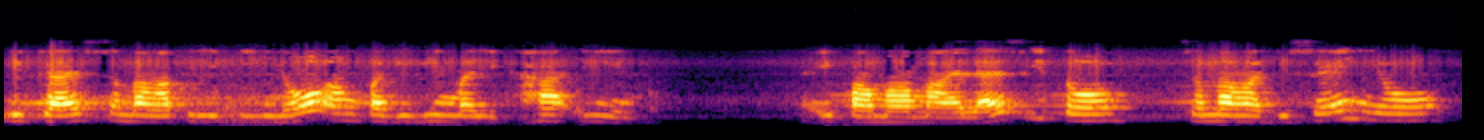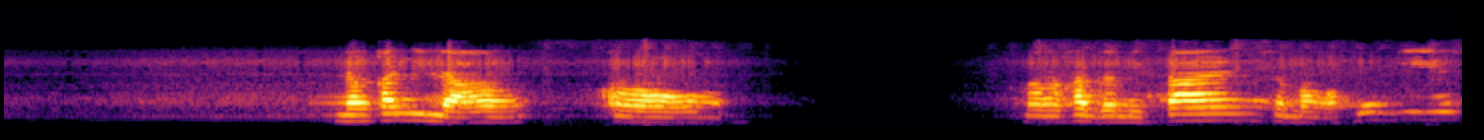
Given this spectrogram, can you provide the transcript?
likas sa mga Pilipino ang pagiging malikhain. Ipamamalas ito sa mga disenyo ng kanilang um, mga kagamitan, sa mga hugis,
